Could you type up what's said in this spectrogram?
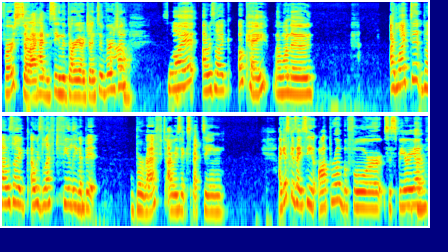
first. So I hadn't seen the Dario Argento version. Wow. Saw it. I was like, okay, I want to. I liked it, but I was like, I was left feeling a bit bereft. I was expecting, I guess, because I'd seen Opera before Suspiria, Mhm.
